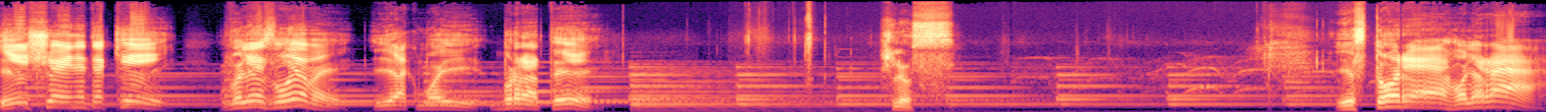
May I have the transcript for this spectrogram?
і що я не такий вилізливий, як мої брати. Шлюз. Історія голяра.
